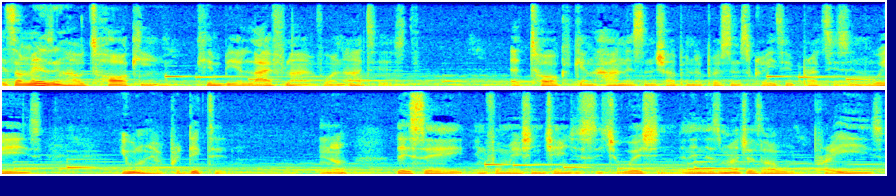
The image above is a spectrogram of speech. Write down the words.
It's amazing how talking can be a lifeline for an artist. A talk can harness and sharpen a person's creative practice in ways you wouldn't have predicted. You know, they say information changes situation, and in as much as I would praise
